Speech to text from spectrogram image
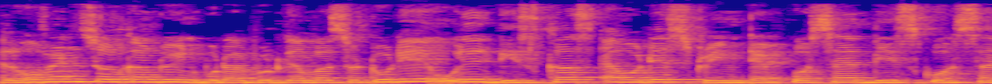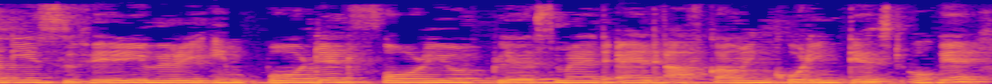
Hello friends, welcome to Input Output Campus. So today we'll discuss about a string type question. This question is very very important for your placement and upcoming coding test. Okay.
